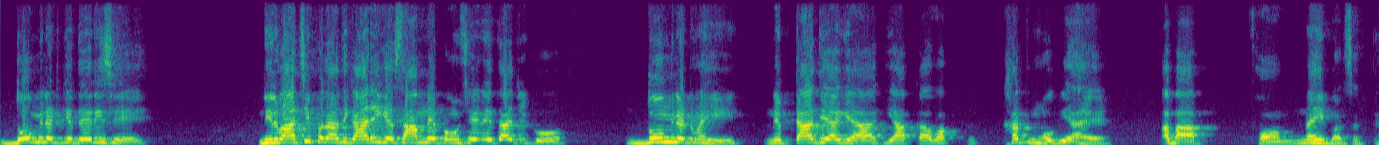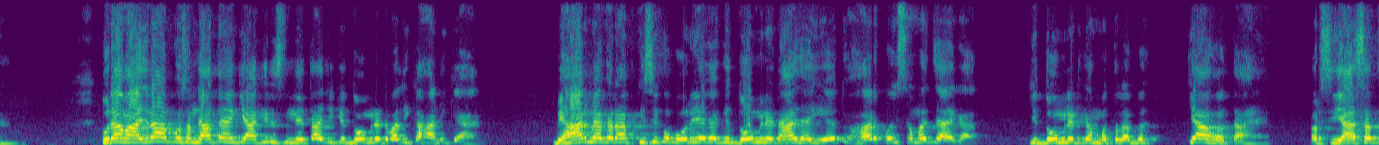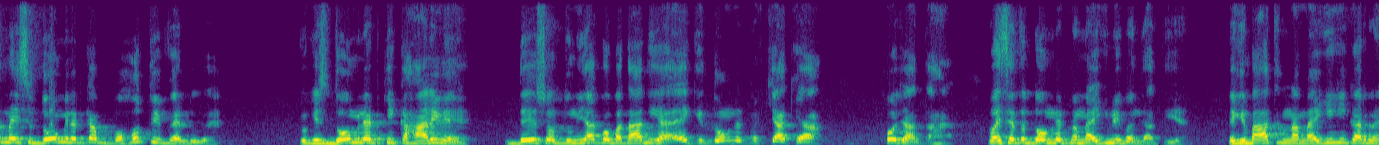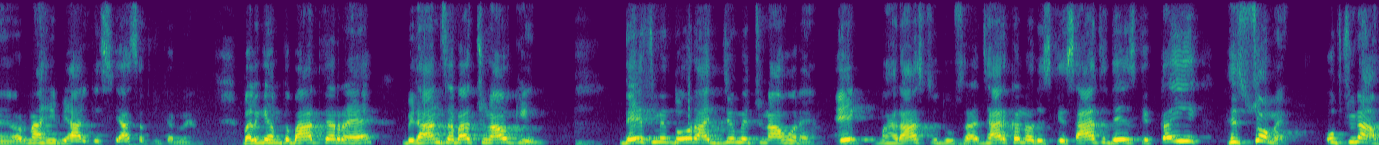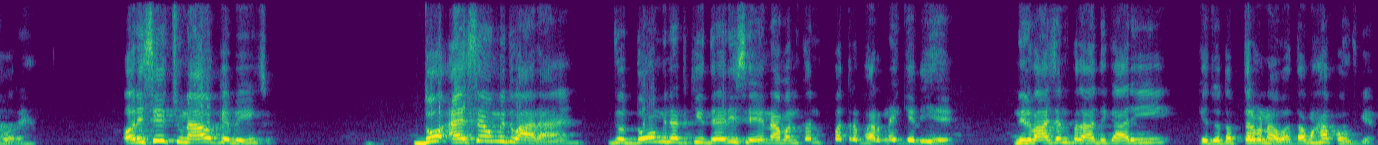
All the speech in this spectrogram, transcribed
दो मिनट के देरी से निर्वाचित पदाधिकारी के सामने पहुँचे नेताजी को दो मिनट में ही निपटा दिया गया कि आपका वक्त खत्म हो गया है, अब आप फॉर्म नहीं भर सकते हैं। पूरा माजरा आपको समझाते हैं कि आखिर इस नेताजी के दो मिनट वाली कहानी क्या है? बिहार में अगर आप किसी को बोलिएगा कि दो मिनट आ जाइए तो हर कोई समझ जाएगा कि दो मिनट का मतलब क्या होता है। और सियासत में इस दो मिनट का बहुत ही वैल्यू है, क्योंकि इस दो मिनट की कहानी ने देश और दुनिया को बता दिया है कि दो मिनट में क्या क्या हो जाता है। वैसे तो दो मिनट में मैगी भी बन जाती है, लेकिन बात हम ना मैगी की कर रहे हैं और ना ही बिहार की सियासत की कर रहे हैं। बल्कि हम तो बात कर रहे हैं विधानसभा चुनाव की। देश में दो राज्यों में चुनाव हो रहे हैं। एक महाराष्ट्र, दूसरा झारखंड और इसके साथ देश के कई हिस्सों में उपचुनाव हो रहे हैं। और इसी चुनाव के बीच दो ऐसे उम्मीदवार आए जो दो मिनट की देरी से नामांकन पत्र भरने के लिए निर्वाचन पदाधिकारी के जो दफ्तर बना हुआ था, वहाँ पहुँच गए।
